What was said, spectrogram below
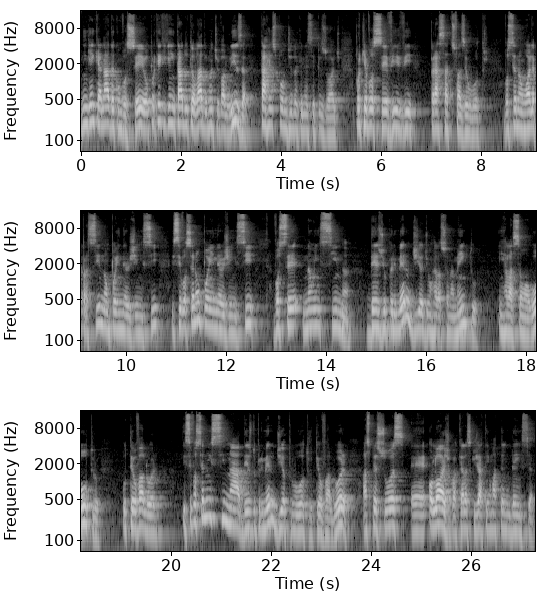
ninguém quer nada com você, ou por que que quem está do teu lado não te valoriza, está respondido aqui nesse episódio. Porque você vive para satisfazer o outro. Você não olha para si, não põe energia em si, e se você não põe energia em si, você não ensina desde o primeiro dia de um relacionamento em relação ao outro o teu valor. E se você não ensinar desde o primeiro dia para o outro o teu valor, as pessoas, é, lógico, aquelas que já têm uma tendência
